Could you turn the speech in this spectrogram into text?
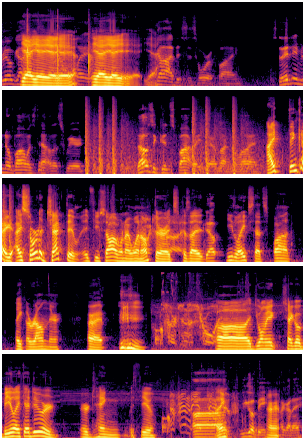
Real. Yeah, yeah, yeah, yeah, real yeah, players. yeah, yeah, yeah, yeah, yeah. God, this is horrifying. So they didn't even know bomb was down. That's weird. That was a good spot right there. I'm not gonna lie. I think I, I sort of checked it. If you saw when I went up there, it's because I, Yep. he likes that spot, like around there. All right. Search and destroy. uh, do you want me to should I go B like I do, or, or hang with you? Uh, I think- you go B. All right. I got A.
